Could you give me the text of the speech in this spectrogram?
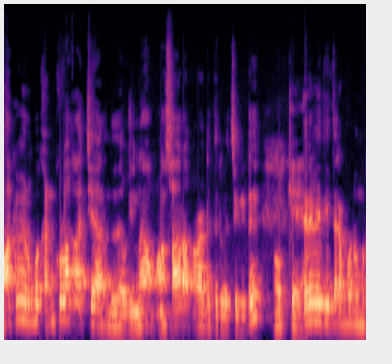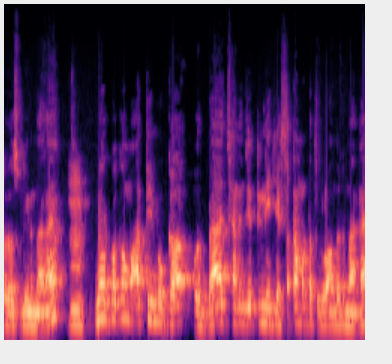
பார்க்கவே ரொம்ப கண்கொள்ளா காட்சியா இருந்தது அப்படின்னா மனசார பாராட்டு தெரிவிச்சுக்கிட்டு நிறைவேற்றி தரப்படுங்கிறத சொல்லியிருந்தாங்க. இன்னொரு பக்கம் அதிமுக ஒரு பேட்ச் அணிஞ்சிட்டு இன்னைக்கு சட்டமன்றத்துக்குள்ள வந்திருந்தாங்க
